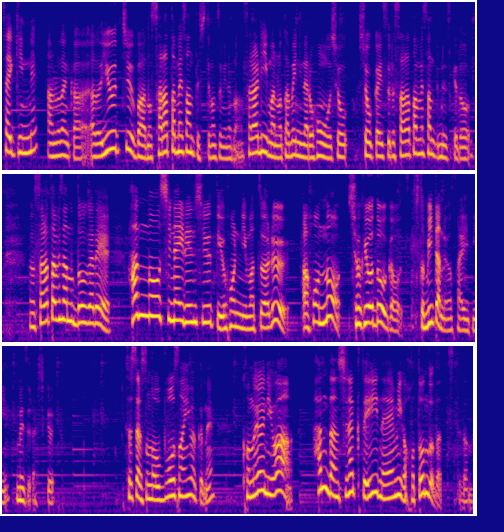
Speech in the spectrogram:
最近ね、あのなんか、あの YouTuber のサラタメさんって知ってます？皆さん。サラリーマンのためになる本を紹介するサラタメさんって言うんですけど、サラタメさんの動画で、反応しない練習っていう本にまつわる、あ、本の書評動画をちょっと見たのよ、最近。珍しく。そしたらそのお坊さん曰くね、この世には判断しなくていい悩みがほとんどだっつってたの。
